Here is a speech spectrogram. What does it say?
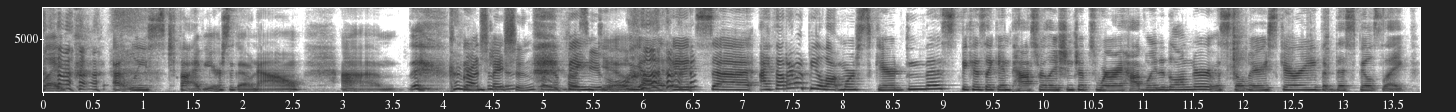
like at least five years ago now. Um, Congratulations on your first Thank you. Yeah, it's. Uh, I thought I would be a lot more scared than this because, like, in past relationships where I have waited longer, it was still very scary. But this feels like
